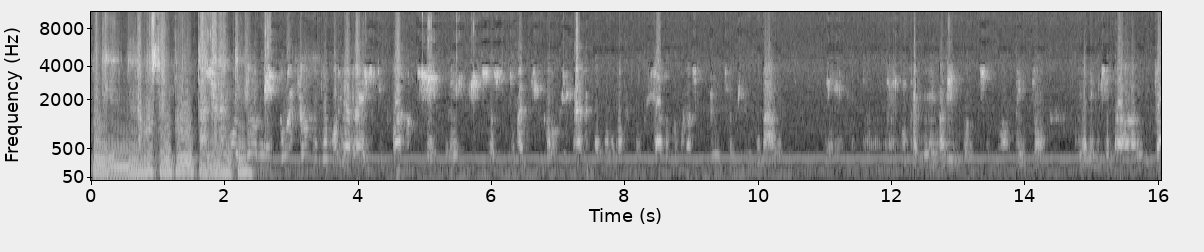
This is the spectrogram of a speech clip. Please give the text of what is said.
quindi la vostra impronta garantisce... Due giorni, due giorni dopo gli arresti, il 4 dicembre, il articolo che è pubblicato come una sentenza tribunale, eh, non cambierei una virgola, insomma, ho detto quello che mi sembrava la verità,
